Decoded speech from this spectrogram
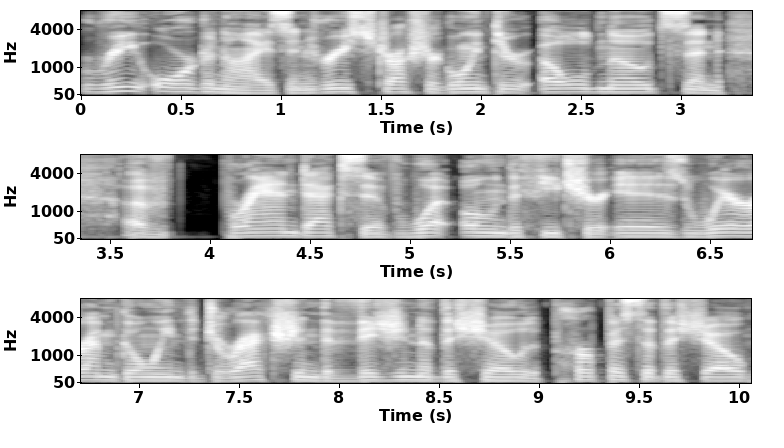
reorganize and restructure, going through old notes and of brand decks of what Own the Future is, where I'm going, the direction, the vision of the show, the purpose of the show.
